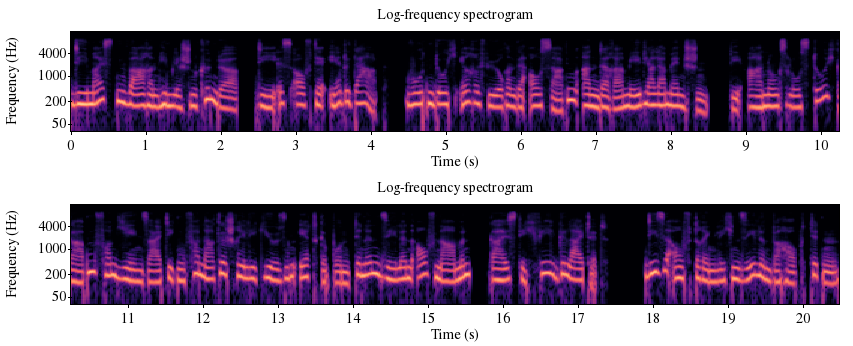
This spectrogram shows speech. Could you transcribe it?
Die meisten wahren himmlischen Künder, die es auf der Erde gab, wurden durch irreführende Aussagen anderer medialer Menschen, die ahnungslos Durchgaben von jenseitigen fanatisch-religiösen erdgebundenen Seelen aufnahmen, geistig fehlgeleitet. Diese aufdringlichen Seelen behaupteten,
